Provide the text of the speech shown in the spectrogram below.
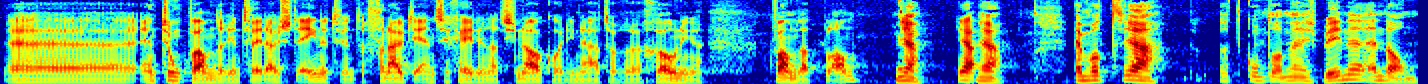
Eh, en toen kwam er in 2021 vanuit de NCG, de Nationaal Coördinator eh, Groningen, kwam dat plan. Ja, Ja. ja. En wat, ja, dat komt dan ineens binnen en dan?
